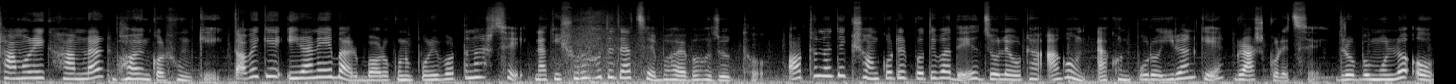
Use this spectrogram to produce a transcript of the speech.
সামরিক হামলার ভয়ঙ্কর হুমকি। তবে কি ইরানে এবার বড় কোনো পরিবর্তন আসছে, নাকি শুরু হতে যাচ্ছে ভয়াবহ যুদ্ধ? অর্থনৈতিক সংকটের প্রতিবাদে জ্বলে ওঠা আগুন এখন পুরো ইরানকে গ্রাস করেছে। দ্রব্যমূল্য ও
